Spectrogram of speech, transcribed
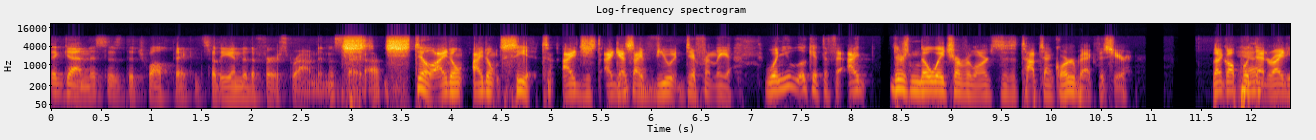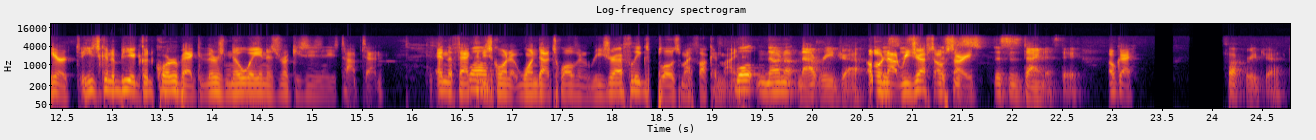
again, this is the 12th pick, so the end of the first round in the startup. Still, I don't. I don't see it. I just. I guess I view it differently. When you look at the, fa- I there's no way Trevor Lawrence is a top ten quarterback this year. Like I'll put Yeah. that right here. He's going to be a good quarterback. There's no way in his rookie season he's top 10. And the fact Well- that he's going at 1.12 in redraft leagues blows my fucking mind. Well, no, no, not redraft. Oh, This not is- redraft? Oh, this sorry. is- this is dynasty. okay. Fuck redraft.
